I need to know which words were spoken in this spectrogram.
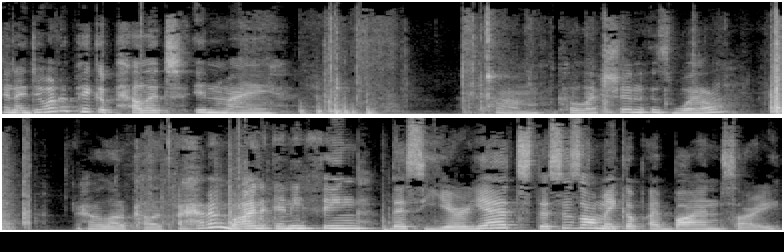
And I do want to pick a palette in my um, collection as well. I have a lot of palettes. I haven't bought anything this year yet. This is all makeup I bought, sorry,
